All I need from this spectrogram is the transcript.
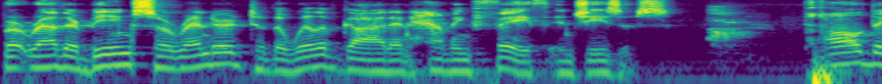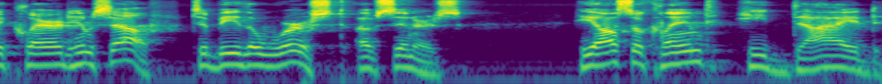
but rather being surrendered to the will of God and having faith in Jesus. Paul declared himself to be the worst of sinners. He also claimed he died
